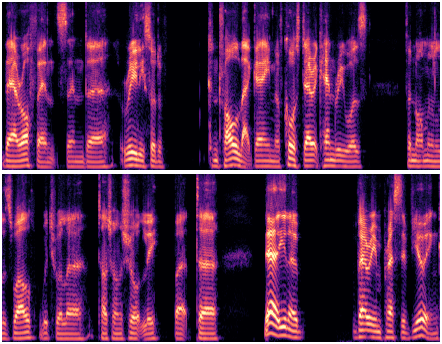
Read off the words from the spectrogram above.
their offense and uh, really sort of controlled that game. Of course, Derrick Henry was phenomenal as well, which we'll uh, touch on shortly. But uh, yeah, you know, very impressive viewing.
